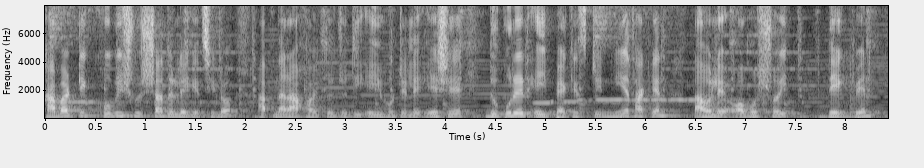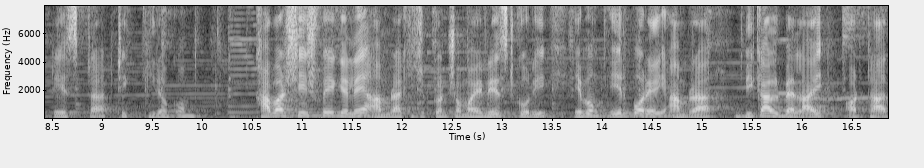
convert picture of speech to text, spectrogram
খাবারটি খুবই সুস্বাদু লেগেছিল। আপনারা হয়তো যদি এই হোটেলে এসে দুপুরের এই প্যাকেজটি নিয়ে থাকেন, তাহলে অবশ্যই দেখবেন টেস্টটা ঠিক কীরকম। খাবার শেষ হয়ে গেলে আমরা কিছুক্ষণ সময় রেস্ট করি এবং এরপরেই আমরা বিকালবেলায়, অর্থাৎ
